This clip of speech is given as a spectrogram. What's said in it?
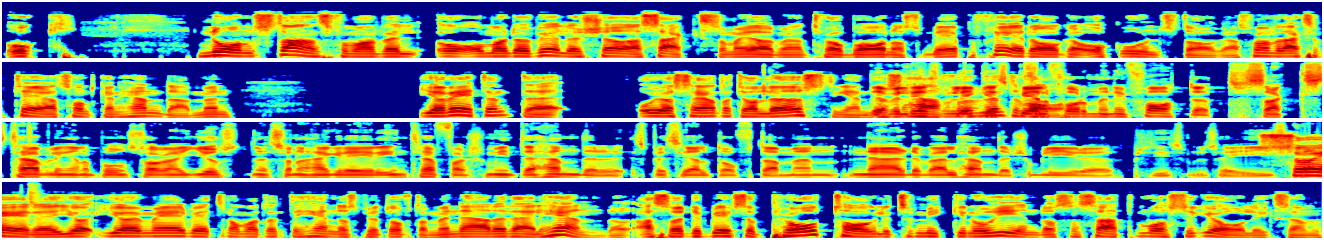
Och någonstans får man väl, om man då väljer att köra sax som man gör mellan två banor som det är på fredagar och onsdagar, så får man väl acceptera att sånt kan hända. Men jag vet inte och jag säger inte att jag har lösningen. Det är väl så det som ligger inte vara. spelformen i fatet. Saxtävlingarna på onsdagar just när sådana här grejer inträffar, som inte händer speciellt ofta. Men när det väl händer så blir det, precis som du säger, Så iskallt. är det. Jag, jag är medveten om att det inte händer speciellt ofta, men när det väl händer. Alltså det blev så påtagligt för Micke Norinder som satt med oss igår liksom.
